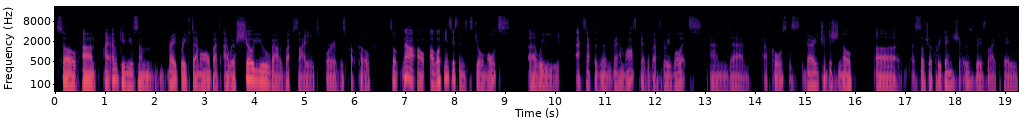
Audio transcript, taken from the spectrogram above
So um, I, I, will give you some very brief demo, but I will show you our website for this protocol. So now our login system is dual modes. Uh, we accepted the MetaMask as a Web3 wallet. And um, of course, this very traditional uh, social credentials with like the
